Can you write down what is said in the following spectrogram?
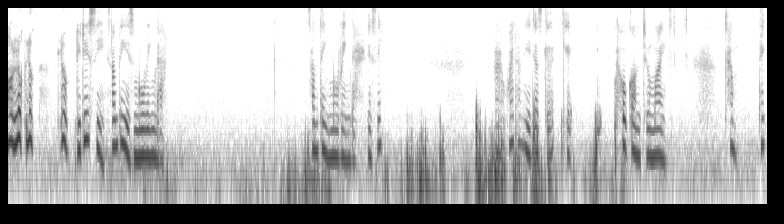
Oh, look, look, look! Did you see something is moving there? Something moving there. You see? Uh, why don't you just get, get hook onto mine. Come, take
